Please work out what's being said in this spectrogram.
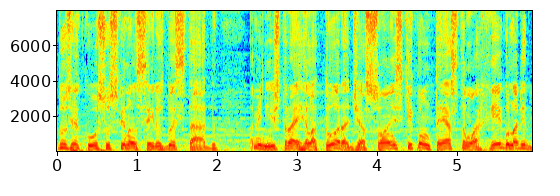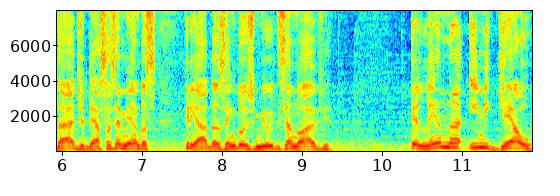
dos recursos financeiros do Estado. A ministra é relatora de ações que contestam a regularidade dessas emendas criadas em 2019. Helena e Miguel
